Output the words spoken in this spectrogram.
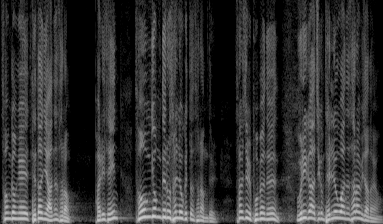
성경에 대단히 아는 사람, 바리새인, 성경대로 살려고 했던 사람들. 사실 보면은 우리가 지금 되려고 하는 사람이잖아요.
